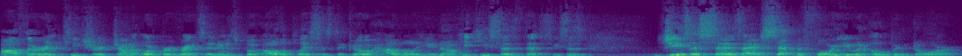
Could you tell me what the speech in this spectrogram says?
author and teacher John Ortberg writes it in his book, All the Places to Go, How Will You Know? He, he says this. He says, Jesus says, I have set before you an open door,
